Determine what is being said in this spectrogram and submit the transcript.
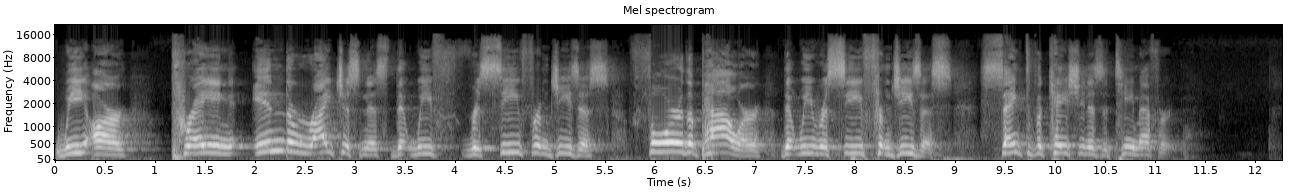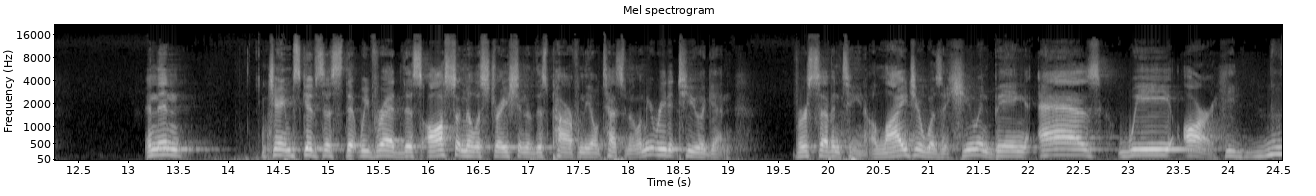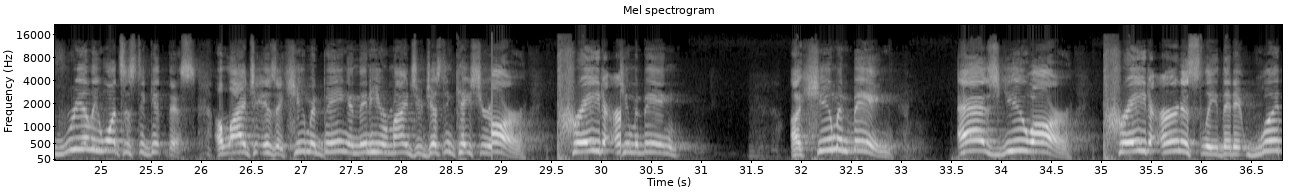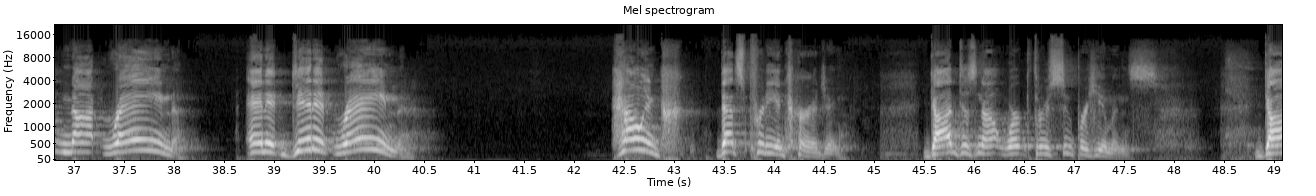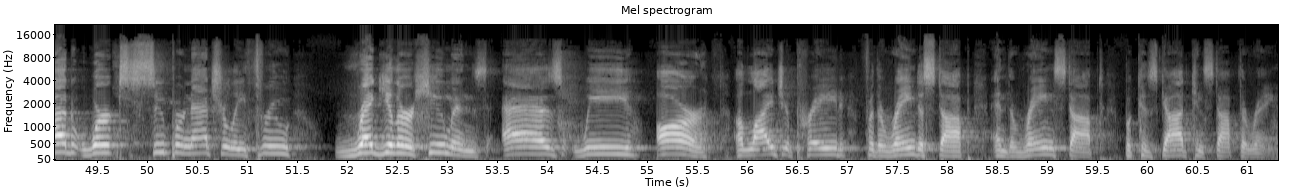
we are praying in the righteousness that we receive from Jesus for the power that we receive from Jesus. Sanctification is a team effort. And then James gives us that we've read this awesome illustration of this power from the Old Testament. Let me read it to you again. Verse 17 Elijah was a human being as we are. He really wants us to get this. Elijah is a human being, and then he reminds you, just in case you are, prayed a human being. A human being as you are, prayed earnestly that it would not rain, and it didn't rain. How inc- that's pretty encouraging. God does not work through superhumans. God works supernaturally through regular humans as we are. Elijah prayed for the rain to stop, and the rain stopped because God can stop the rain.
